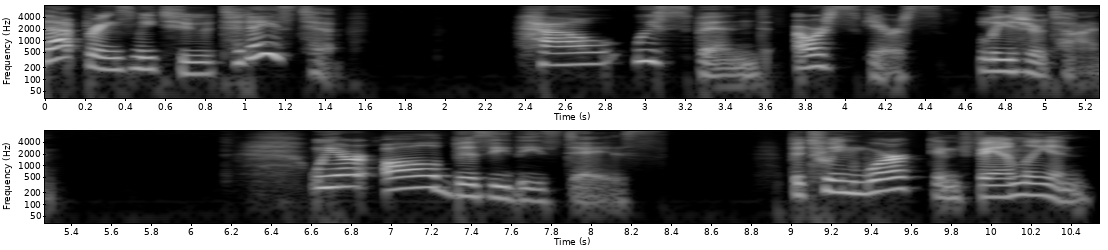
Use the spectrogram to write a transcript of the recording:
That brings me to today's tip how we spend our scarce leisure time. We are all busy these days. Between work and family, and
